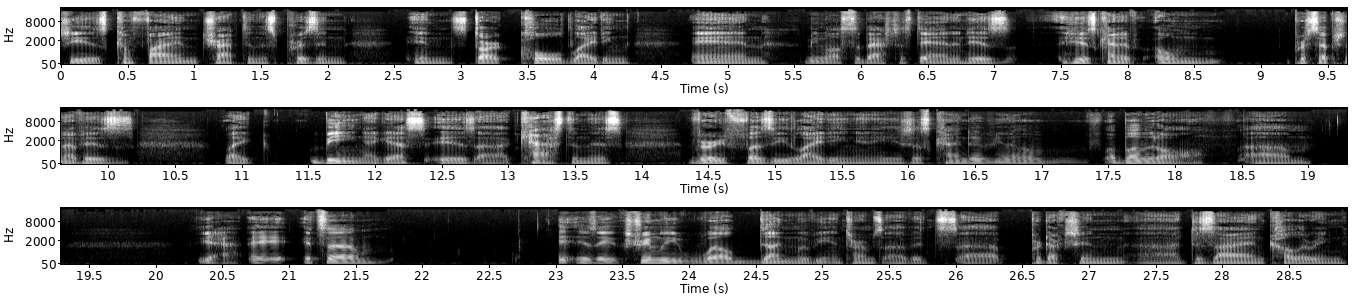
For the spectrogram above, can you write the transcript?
she is confined, trapped in this prison in stark, cold lighting. And meanwhile, Sebastian Stan and his his kind of own perception of his like being, I guess, is uh, cast in this very fuzzy lighting, and he's just kind of you know above it all. Um, yeah, it, it's a um, it is an extremely well done movie in terms of its uh, production, uh, design, coloring,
